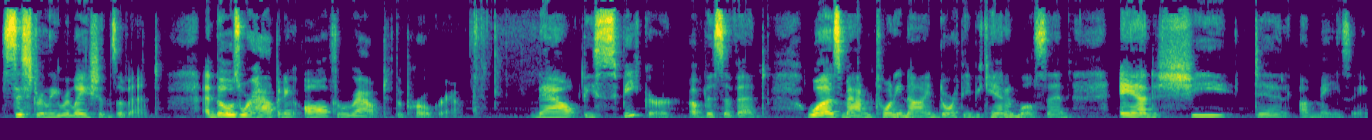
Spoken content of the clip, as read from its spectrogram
sisterly relations event. And those were happening all throughout the program. Now, the speaker of this event was Madam 29, Dorothy Buchanan Wilson, and she did amazing.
